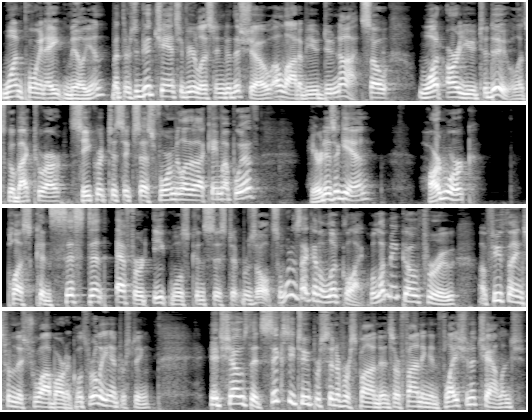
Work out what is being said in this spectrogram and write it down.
1.8 million, but there's a good chance if you're listening to this show, a lot of you do not. So what are you to do? Let's go back to our secret to success formula that I came up with. Here it is again. Hard work plus consistent effort equals consistent results. So what is that going to look like? Well, let me go through a few things from this Schwab article. It's really interesting. It shows that 62% of respondents are finding inflation a challenge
